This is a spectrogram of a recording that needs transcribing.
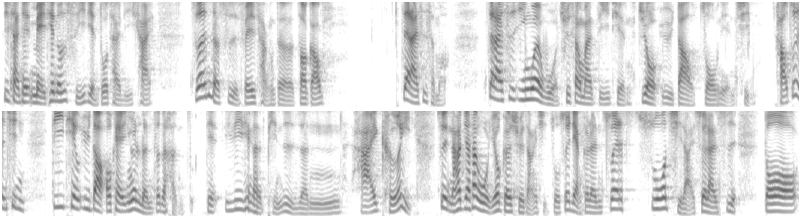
第三天每天都是十一点多才离开，真的是非常的糟糕。再来是什么？再来是因为我去上班第一天就遇到周年庆。好，周年庆第一天遇到 OK，因为人真的很多。第第一天可能平日人还可以，所以然后加上我又跟学长一起做，所以两个人虽然说起来虽然是都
